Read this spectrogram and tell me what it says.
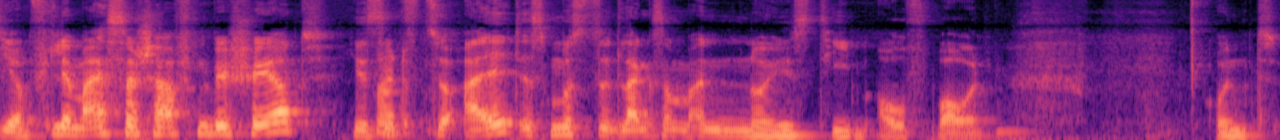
haben viele Meisterschaften beschert. Hier sind sie zu alt, es musste langsam ein neues Team aufbauen. Und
